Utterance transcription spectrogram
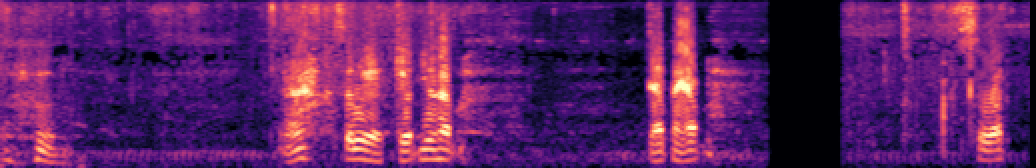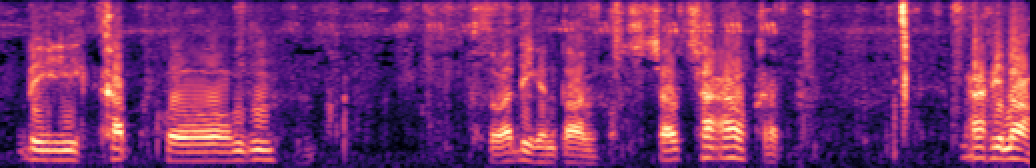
อื้อหืออะเสมียเก็บอยู่ครับจับไปครับ สวัสดี ดีครับผม สวัสดีกันตอนเช้าเช้าครับ มาพี่น้อง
